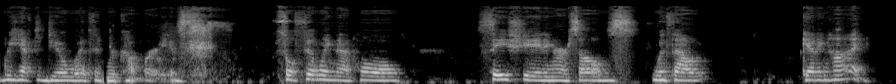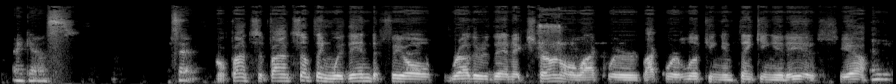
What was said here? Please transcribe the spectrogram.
we have to deal with in recovery is fulfilling that whole satiating ourselves without getting high, I guess. So, well, find find something within to feel rather than external, like we're like we're looking and thinking it is. Yeah. And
